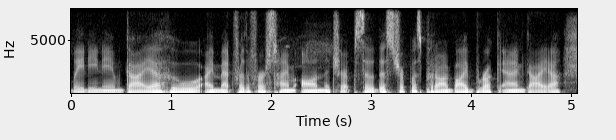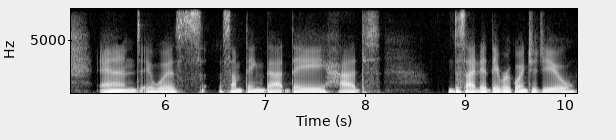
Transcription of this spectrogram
lady named Gaia, who I met for the first time on the trip. So this trip was put on by Brooke and Gaia, and it was something that they had decided they were going to do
